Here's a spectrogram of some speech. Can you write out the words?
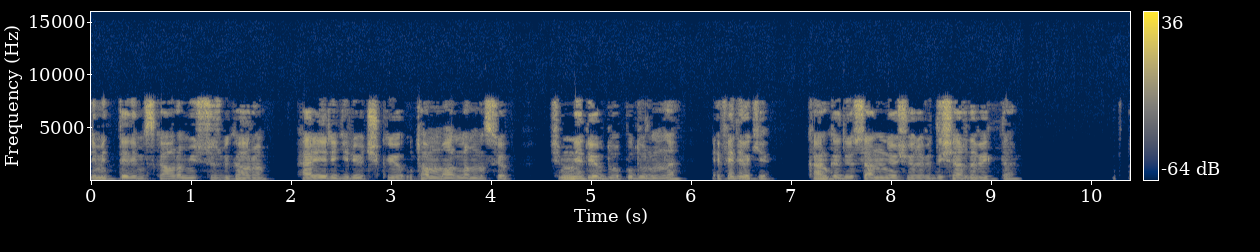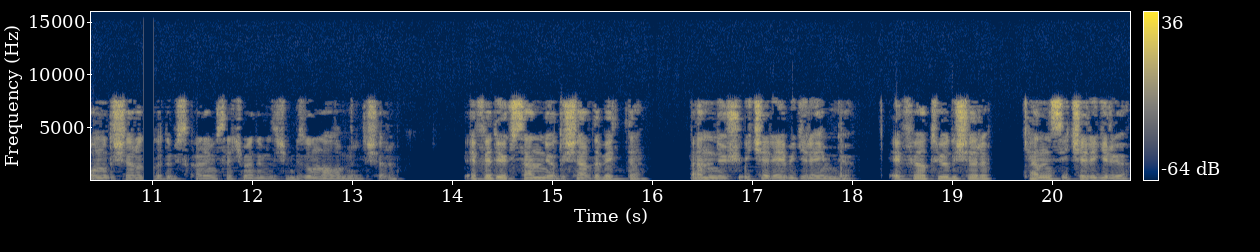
Limit dediğimiz kavram yüzsüz bir kavram. Her yere giriyor çıkıyor. Utanma arlanması yok. Şimdi ne diyor bu durumda? Efe diyor ki kanka diyor sen diyor şöyle bir dışarıda bekle. Onu dışarı alıyordu. Biz kalemi seçmediğimiz için biz onu alamıyoruz dışarı. Efe diyor ki sen diyor dışarıda bekle. Ben diyor şu içeriye bir gireyim diyor. Efe atıyor dışarı. Kendisi içeri giriyor.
